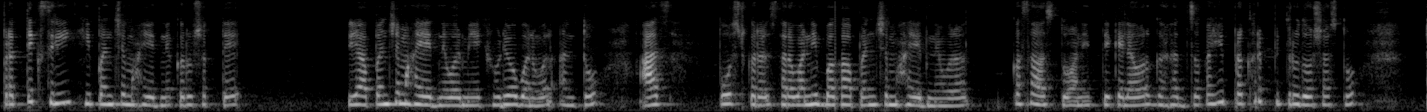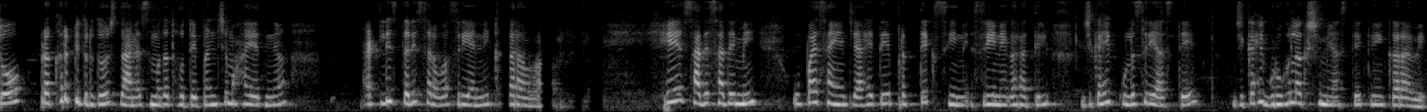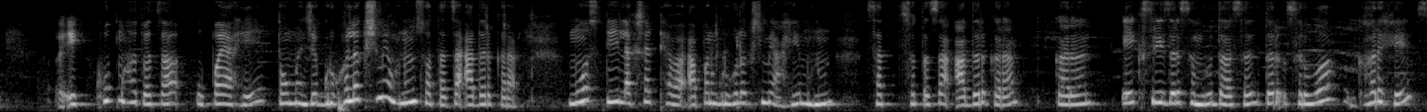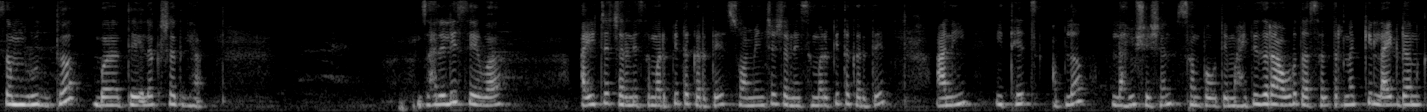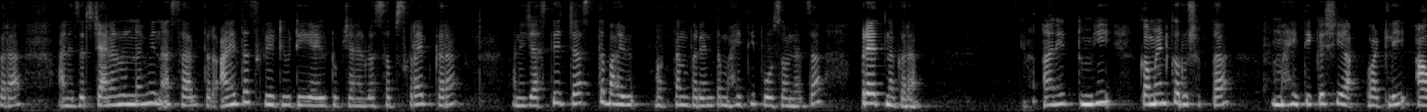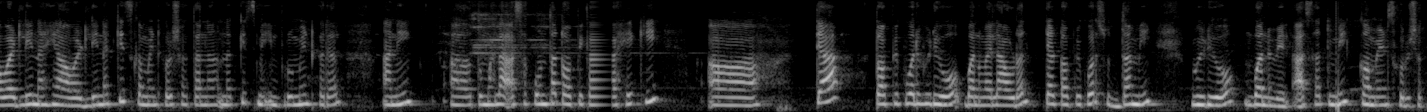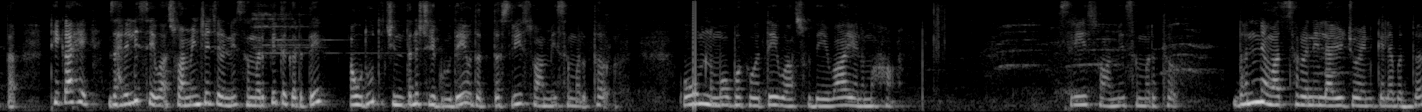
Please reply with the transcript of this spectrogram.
प्रत्येक स्त्री ही पंचमहायज्ञ करू शकते. या पंचमहायज्ञेवर मी एक व्हिडिओ बनवल आणि तो आज पोस्ट करेल सर्वांनी बघा पंचमहायज्ञावर कसा असतो आणि ते केल्यावर घरात जो काही प्रखर पितृदोष असतो तो प्रखर पितृदोष जाण्यास मदत होते. पंचमहायज्ञ ॲटलिस्ट तरी सर्व स्त्रियांनी करावा. हे साधे साधे मी उपाय सांगितले आहे ते प्रत्येक स्त्रीने स्त्रीने घरातील जी काही कुलस्त्री असते जी काही गृहलक्ष्मी असते ती करावे. एक खूप महत्त्वाचा उपाय आहे तो म्हणजे गृहलक्ष्मी म्हणून स्वतःचा आदर करा. मोस्टली लक्षात ठेवा आपण गृहलक्ष्मी आहे म्हणून सात स्वतःचा आदर करा. कारण एक स्त्री जर समृद्ध असेल तर सर्व घर हे समृद्ध बनते. लक्षात घ्या. झालेली सेवा आईच्या चरणी समर्पित करते स्वामींच्या चरणी समर्पित करते आणि इथेच आपलं लाईव्ह सेशन संपवते. माहिती जर आवडत असेल तर नक्की लाईक डन करा आणि जर चॅनलवर नवीन असाल तर अनिताच क्रिएटिव्हिटी या यूट्यूब चॅनलला सबस्क्राईब करा. आणि जास्तीत जास्त भावी भक्तांपर्यंत माहिती पोहोचवण्याचा प्रयत्न करा. आणि तुम्ही कमेंट करू शकता माहिती कशी वाटली आवडली नाही आवडली नक्कीच कमेंट करू शकता न नक्कीच मी इम्प्रूव्हमेंट करेल. आणि तुम्हाला असा कोणता टॉपिक आहे की त्या टॉपिकवर व्हिडिओ बनवायला आवडेल त्या टॉपिकवर सुद्धा मी व्हिडिओ बनवेल असा तुम्ही कमेंट्स करू शकता. ठीक आहे? झालेली सेवा स्वामींच्या चरणी समर्पित करते. अवधूत चिंतन श्री गुरुदेव दत्त श्री स्वामी समर्थ. ओम नमो भगवते वासुदेवाय नमः. श्री स्वामी समर्थ. धन्यवाद सगळ्यांनी लाईव्ह जॉईन केल्याबद्दल.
